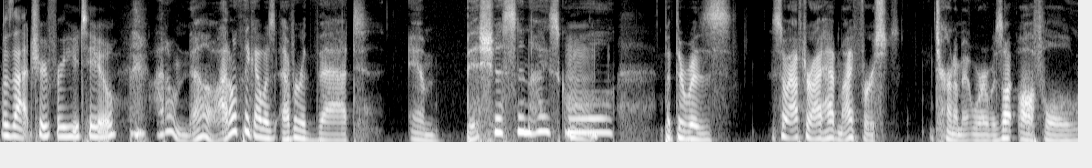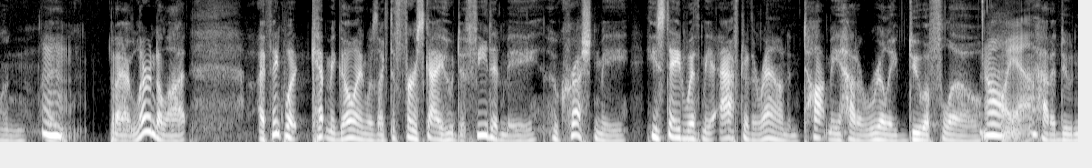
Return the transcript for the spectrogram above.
was that true for you too? I don't know. I don't think I was ever that ambitious in high school, but there was. So after I had my first tournament where it was awful, and I, but I learned a lot. I think what kept me going was like the first guy who defeated me, who crushed me. He stayed with me after the round and taught me how to really do a flow, Oh yeah. how to do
